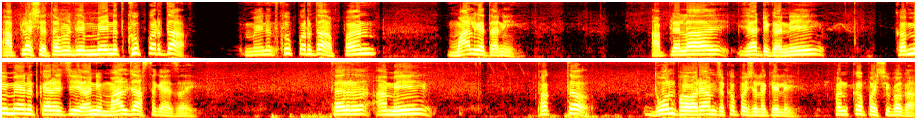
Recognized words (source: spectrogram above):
आपल्या शेतामध्ये मेहनत खूप करता मेहनत खूप करता पण माल घेताना आपल्याला या ठिकाणी कमी मेहनत करायची आणि माल जास्त घ्यायचा आहे. तर आम्ही फक्त दोन फवारे आमच्या कपाशीला केले पण कपाशी बघा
